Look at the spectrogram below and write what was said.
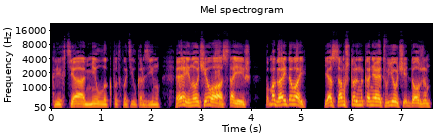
Кряхтя, Миллок подхватил корзину. — Эй, ну чего стоишь? Помогай давай. Я сам, что ли, на коня это вьючить должен?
